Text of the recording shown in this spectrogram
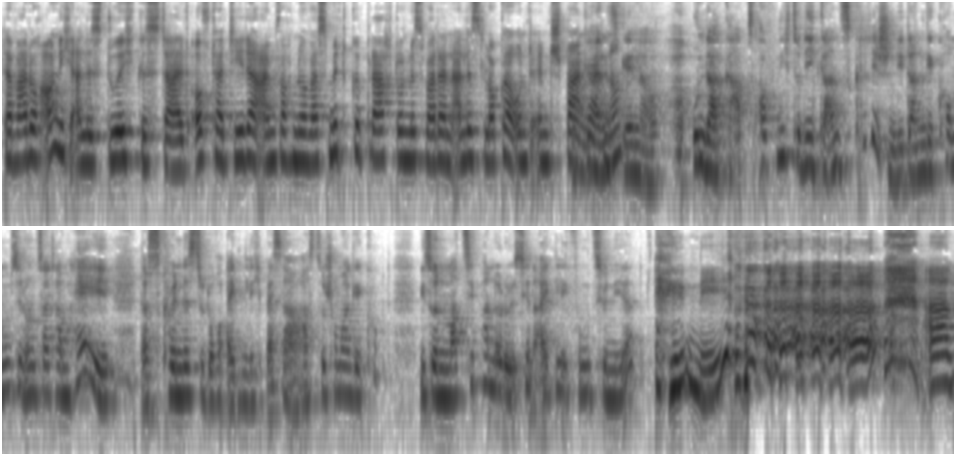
da war doch auch nicht alles durchgestylt. Oft hat jeder einfach nur was mitgebracht und es war dann alles locker und entspannt. Ganz ne? genau. Und da gab es auch nicht so die ganz kritischen, die dann gekommen sind und gesagt haben, hey, das könntest du doch eigentlich besser. Hast du schon mal geguckt, wie so ein Marzipanröschen eigentlich funktioniert? nee. ähm,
